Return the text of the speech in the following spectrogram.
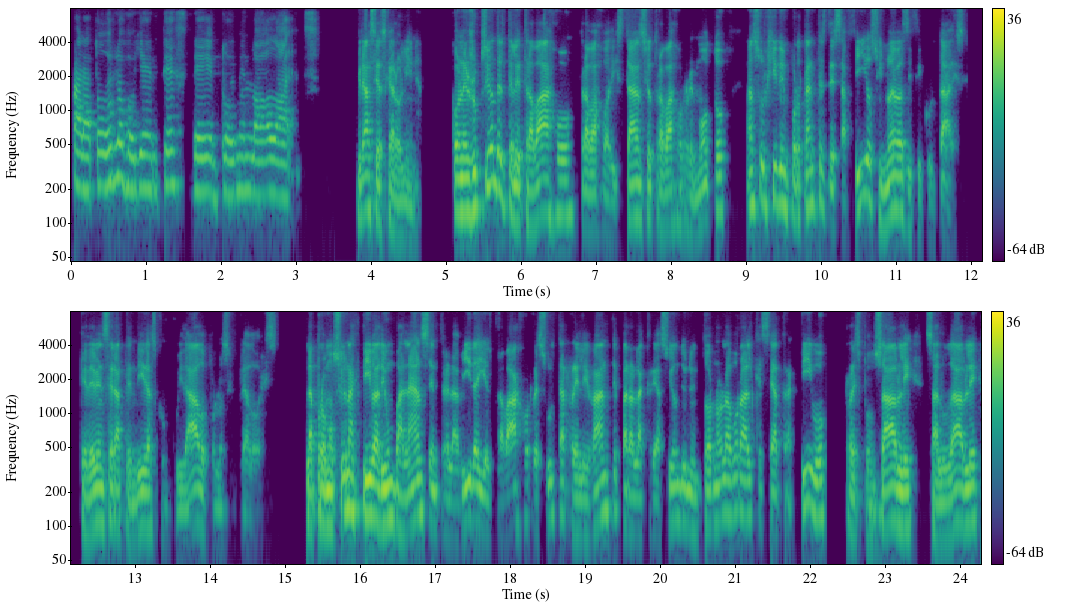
para todos los oyentes de Employment Law Alliance. Gracias, Carolina. Con la irrupción del teletrabajo, trabajo a distancia o trabajo remoto, han surgido importantes desafíos y nuevas dificultades que deben ser atendidas con cuidado por los empleadores. La promoción activa de un balance entre la vida y el trabajo resulta relevante para la creación de un entorno laboral que sea atractivo, responsable, saludable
